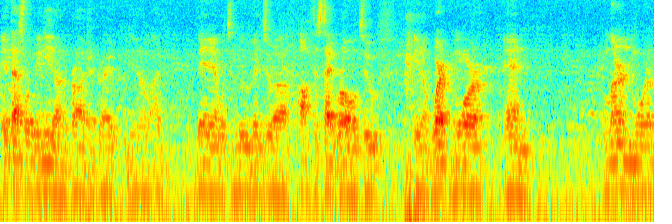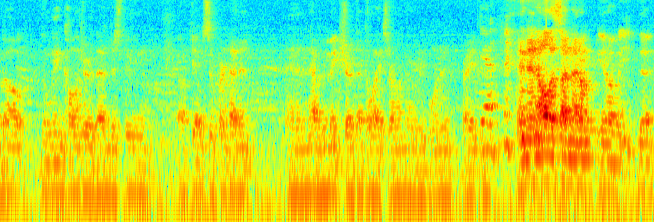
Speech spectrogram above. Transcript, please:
if that's what we need on a project, right? You know, I've been able to move into a office type role to, you know, work more and learn more about the lean culture than just being a field superintendent and having to make sure that the lights are on every morning, right? Yeah. And then all of a sudden, I don't, you know, the,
